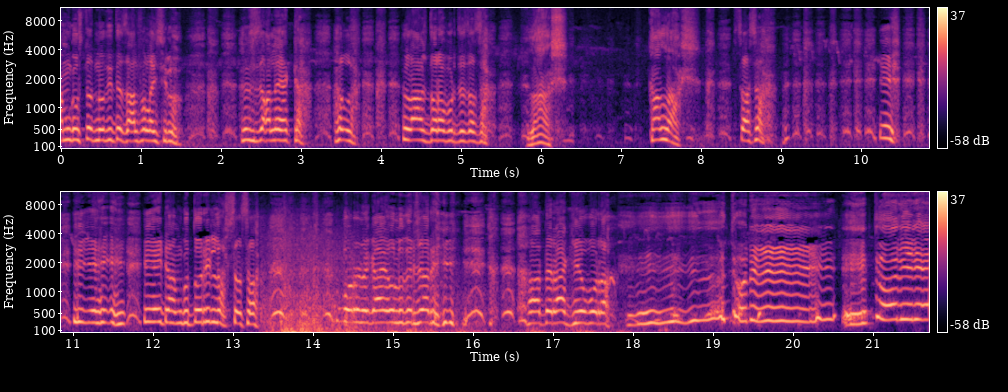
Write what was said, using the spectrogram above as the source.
আমগোস্তাদ নদীতে জাল ফেলাইছিল। জালে একটা লাশ ধরা পড়ছে চাচা। লাশ? কার লাশ? চাচা এইটা আমগো তরির লাশ চাচা। পরনে গায়ে হলুদের শাড়ি। হাতে রাখিও পরা তোরে তোরে রে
